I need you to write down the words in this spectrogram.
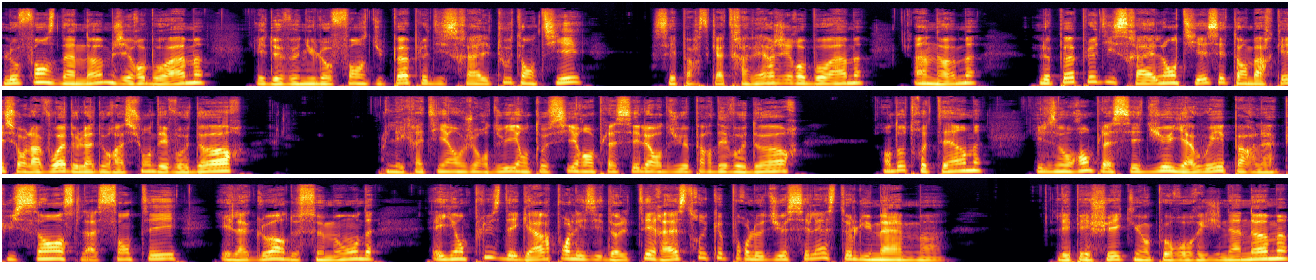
l'offense d'un homme, Jéroboam, est devenue l'offense du peuple d'Israël tout entier, c'est parce qu'à travers Jéroboam, un homme, le peuple d'Israël entier s'est embarqué sur la voie de l'adoration des veaux d'or. Les chrétiens aujourd'hui ont aussi remplacé leur Dieu par des veaux d'or. En d'autres termes, ils ont remplacé Dieu Yahweh par la puissance, la santé, et la gloire de ce monde, ayant plus d'égard pour les idoles terrestres que pour le Dieu céleste lui-même. Les péchés qui ont pour origine un homme,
